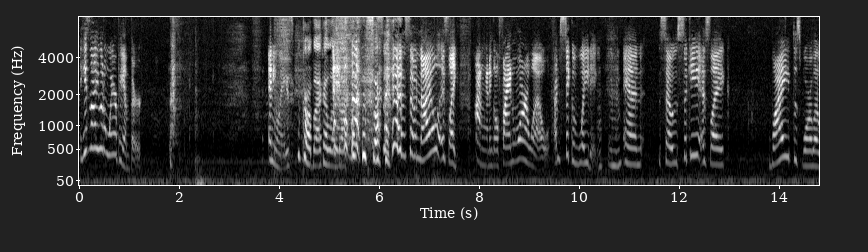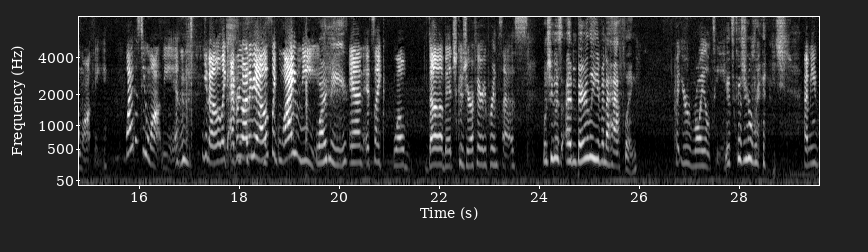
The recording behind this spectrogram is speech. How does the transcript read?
He's not even a werepanther. Anyways, Carl Black, I love that. so, Sorry. so Niall is like, I'm gonna go find Warlow. I'm sick of waiting. Mhm. And so Sookie is like, Why does Warlow want me? Why does he want me? You know, like everybody else, like why me? Why me? And it's like, well, duh, bitch, because you're a fairy princess. Well, she goes, I'm barely even a halfling. But you're royalty. It's because you're rich. That means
